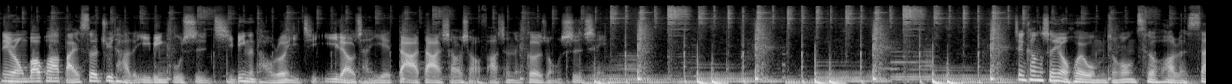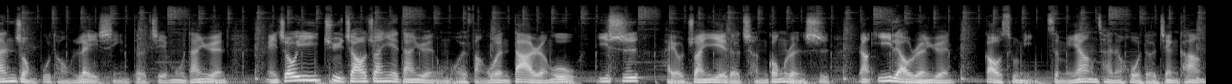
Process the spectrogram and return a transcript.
内容包括白色巨塔的医病故事、疾病的讨论，以及医疗产业大大小小发生的各种事情。健康声友会，我们总共策划了三种不同类型的节目单元。每周一聚焦专业单元，我们会访问大人物、医师，还有专业的成功人士，让医疗人员告诉你怎么样才能获得健康。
